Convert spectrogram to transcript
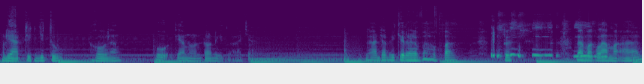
ngeliatin gitu aku bilang bu tiap nonton gitu aja. Nggak ada pikiran apa-apa. Terus lama kelamaan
